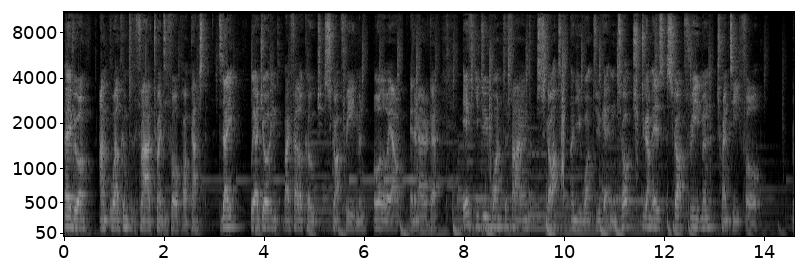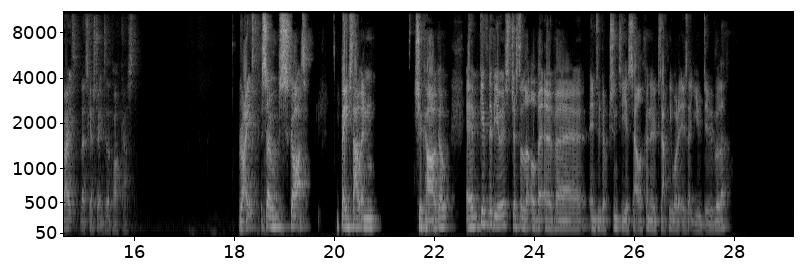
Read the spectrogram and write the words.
Hey everyone, and welcome to the Thrive 24 podcast. Today, we are joined by fellow coach Scott Friedman, all the way out in America. If you do want to find Scott and you want to get in touch, Instagram is Scott Friedman 24. Right, let's get straight into the podcast. Right, so Scott, based out in Chicago, um, give the viewers just a little bit of uh, introduction to yourself and exactly what it is that you do, brother.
